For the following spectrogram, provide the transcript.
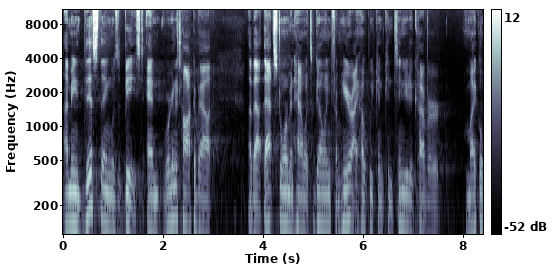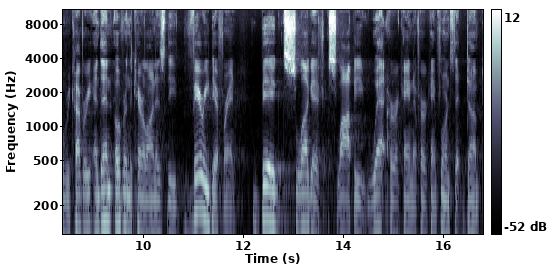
I mean, this thing was a beast, and we're going to talk about about that storm and how it's going from here. I hope we can continue to cover Michael recovery, and then over in the Carolinas, the very different big, sluggish, sloppy, wet hurricane of Hurricane Florence that dumped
